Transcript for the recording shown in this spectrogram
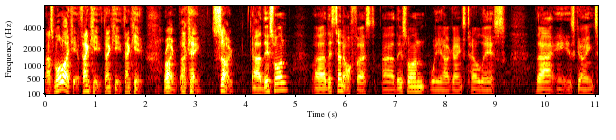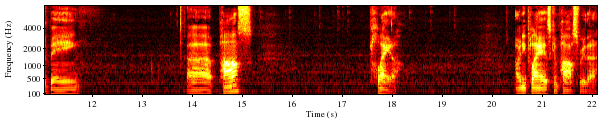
That's more like it. Thank you, thank you, thank you. Right, okay. So uh, this one, uh, let's turn it off first. Uh, this one, we are going to tell this that it is going to be uh, pass player. Only players can pass through there.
